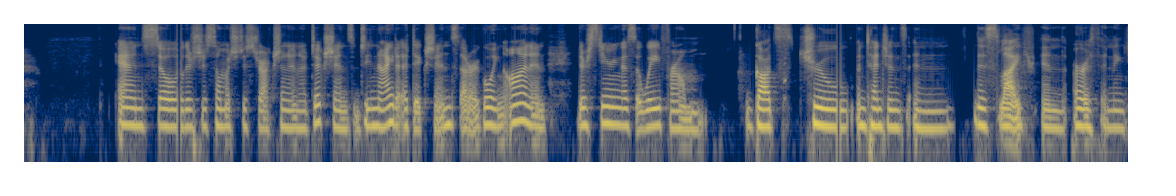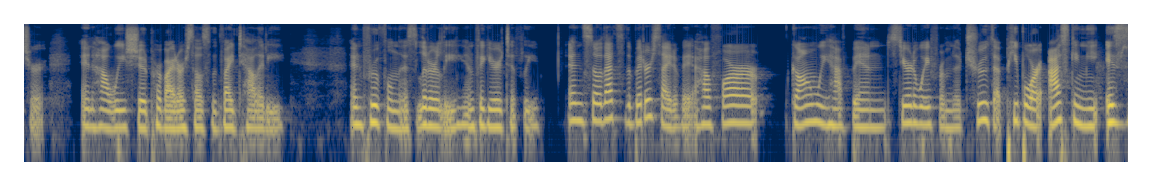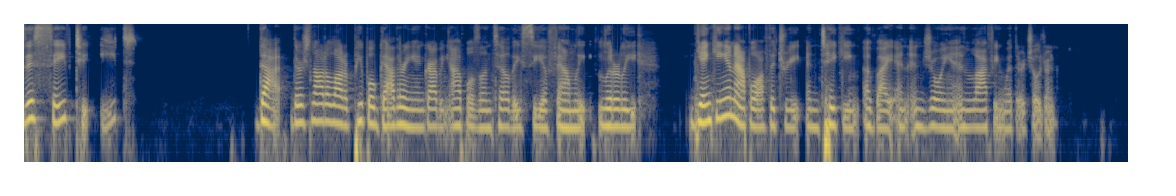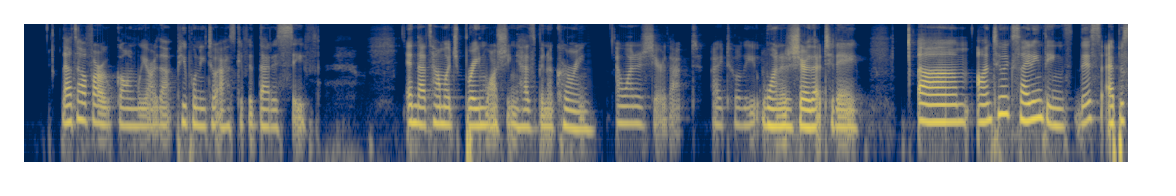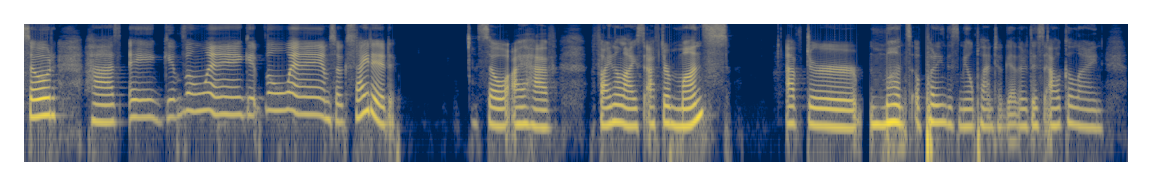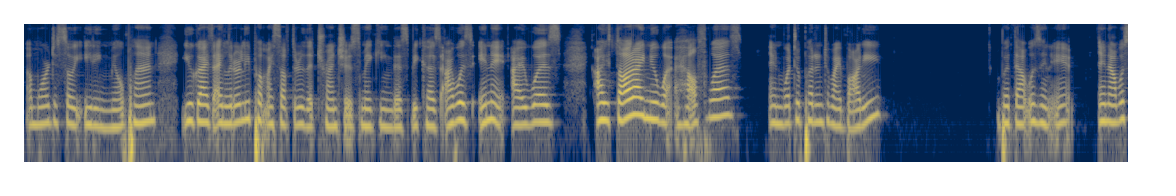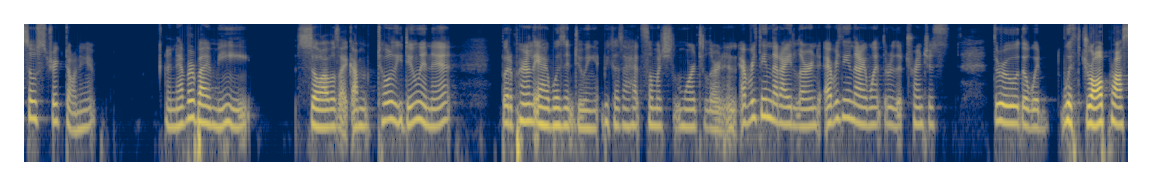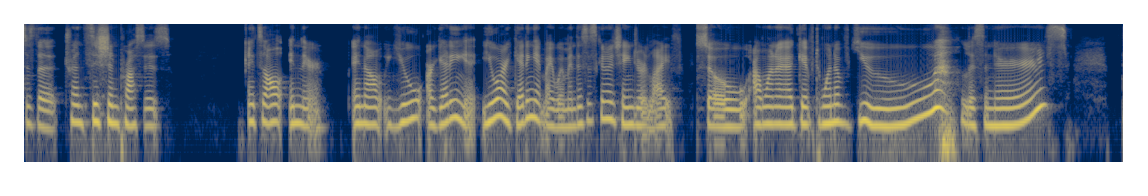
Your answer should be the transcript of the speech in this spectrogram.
and so there's just so much distraction and addictions, denied addictions that are going on, and they're steering us away from God's true intentions in this life and earth and nature, and how we should provide ourselves with vitality and fruitfulness, literally and figuratively. And so that's the bitter side of it. How far gone we have been steered away from the truth that people are asking me, is this safe to eat? That there's not a lot of people gathering and grabbing apples until they see a family literally yanking an apple off the tree and taking a bite and enjoying it and laughing with their children. That's how far gone we are that people need to ask if that is safe. And that's how much brainwashing has been occurring. I wanted to share that. I totally wanted to share that today. Um, on to exciting things. This episode has a giveaway, giveaway. I'm so excited. So I have finalized after months, after months of putting this meal plan together, this alkaline, Amour de Soi eating meal plan. You guys, I literally put myself through the trenches making this because I was in it. I was, I thought I knew what health was and what to put into my body, but that wasn't it. And I was so strict on it and never by me. So I was like, I'm totally doing it. But apparently, I wasn't doing it because I had so much more to learn. And everything that I learned, everything that I went through the trenches, through the with- withdrawal process, the transition process, it's all in there. And now you are getting it. You are getting it, my women. This is going to change your life. So I want to gift one of you listeners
